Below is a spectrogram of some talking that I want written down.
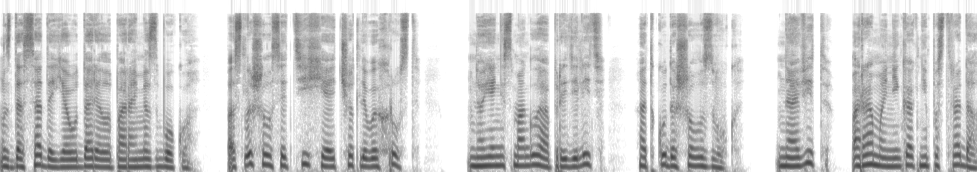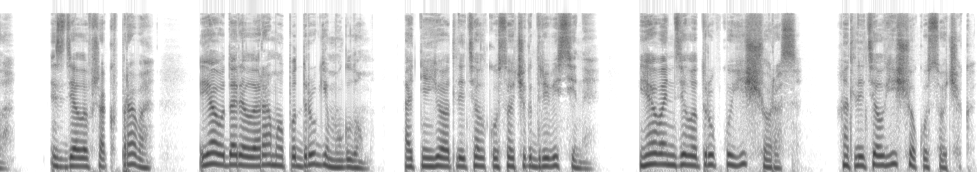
С досадой я ударила по раме сбоку. Послышался тихий отчетливый хруст — но я не смогла определить, откуда шел звук. На вид рама никак не пострадала. Сделав шаг вправо, я ударила раму под другим углом. От нее отлетел кусочек древесины. Я вонзила трубку еще раз. Отлетел еще кусочек.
